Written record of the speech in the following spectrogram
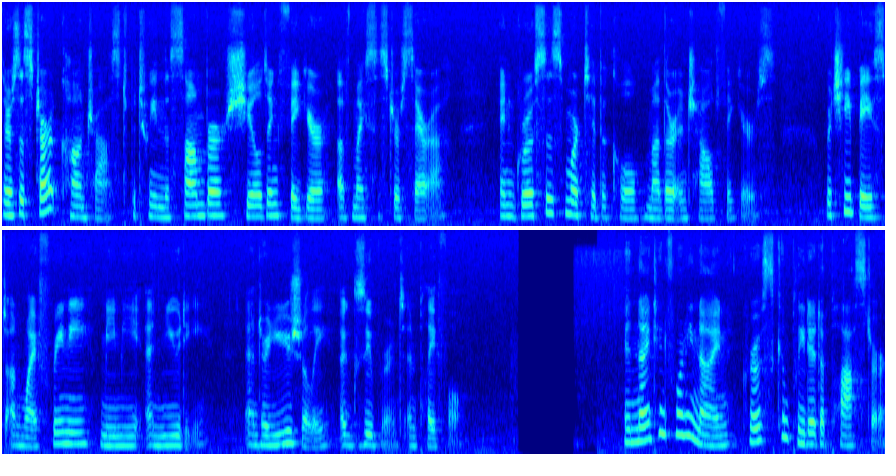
There's a stark contrast between the somber, shielding figure of my sister Sarah and Gross's more typical mother and child figures, which he based on wife Renee, Mimi, and Yudi, and are usually exuberant and playful. In 1949, Gross completed a plaster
